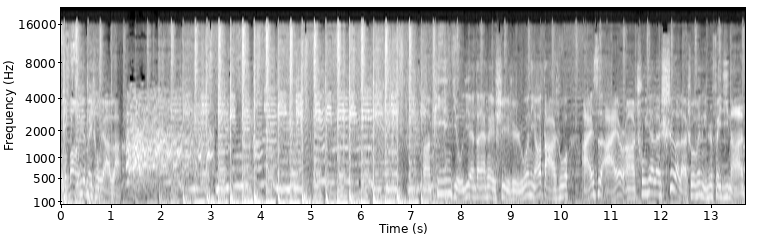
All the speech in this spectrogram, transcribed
我都半个月没抽烟了。拼音九键大家可以试一试。如果你要打出 S L 啊，出现了射了，说明你是飞机男。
